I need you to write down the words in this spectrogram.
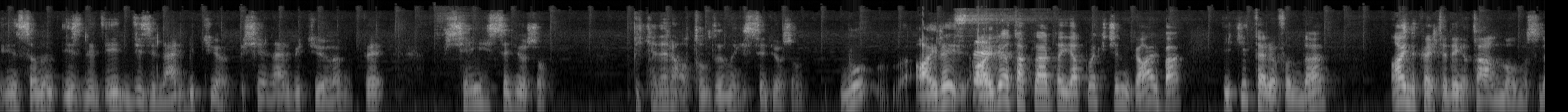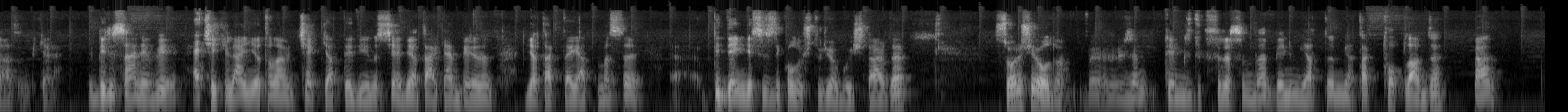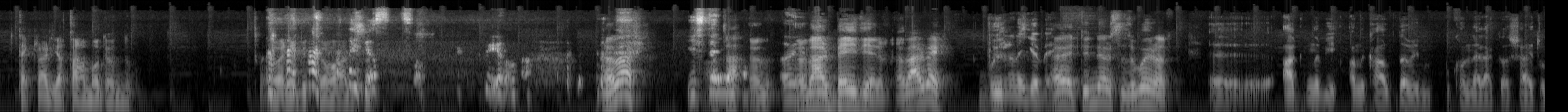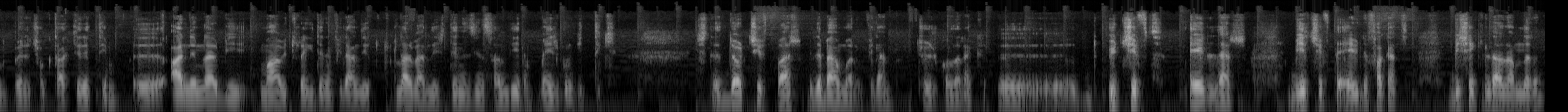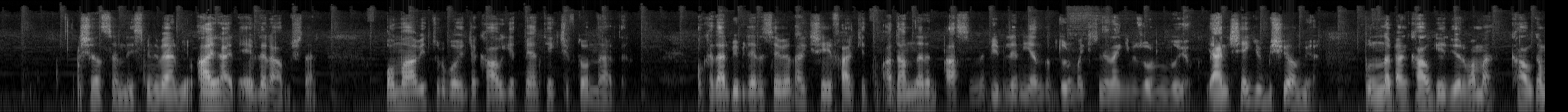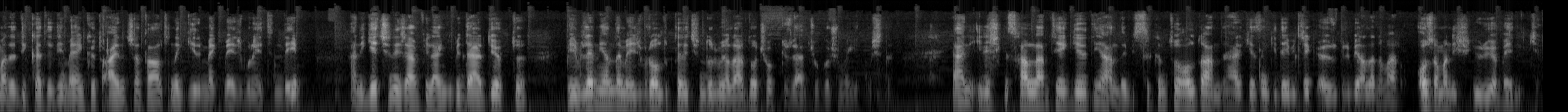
insanın izlediği diziler bitiyor, bir şeyler bitiyor ve şeyi hissediyorsun. bir kenara atıldığını hissediyorsun. Bu ayrı İşte- ayrı yataklarda yatmak için galiba iki tarafında aynı kalitede yatağının olması lazım bir kere. Birisi hani bir Evet. çekilen yatına, çek yat dediğimiz şeyde yatarken birinin yatakta yatması e, bir dengesizlik oluşturuyor bu işlerde. Sonra şey oldu. e, Bizim temizlik sırasında benim yattığım yatak toplandı. Ben tekrar yatağıma döndüm. Öyle bitti o hadise. Ömer. İşte Hatta Ö- öyle. Ömer Bey diyelim. Ömer Bey. Buyurun Ege Bey. Evet dinliyoruz sizi buyurun. Ee, aklımda bir anı kaldı da benim bu konuyla alakalı şahit olup böyle çok takdir ettiğim. Ee, annemler bir mavi tura gidelim falan diye tuttular. Ben de hiç deniz insanı değilim. Mecbur gittik. İşte dört çift var. Bir de ben varım filan çocuk olarak. Ee, üç çift evliler. Bir çift de evli fakat bir şekilde adamların şahısların da ismini vermeyeyim. Ayrı ayrı evler almışlar. O mavi tur boyunca kavga etmeyen tek çift onlardı. O kadar birbirlerini seviyorlar ki şeyi fark ettim. Adamların aslında birbirlerinin yanında durmak için herhangi bir zorunluluğu yok. Yani şey gibi bir şey olmuyor. Bununla ben kavga ediyorum ama kavgama da dikkat edeyim. En kötü aynı çatı altına girmek mecburiyetindeyim. Hani geçineceğim falan gibi derdi yoktu. Birbirlerinin yanında mecbur oldukları için durmuyorlardı. O çok güzel, çok hoşuma gitmişti. Yani ilişki sallantıya girdiği anda, bir sıkıntı olduğu anda herkesin gidebilecek özgür bir alanı var. O zaman iş yürüyor belli ki.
